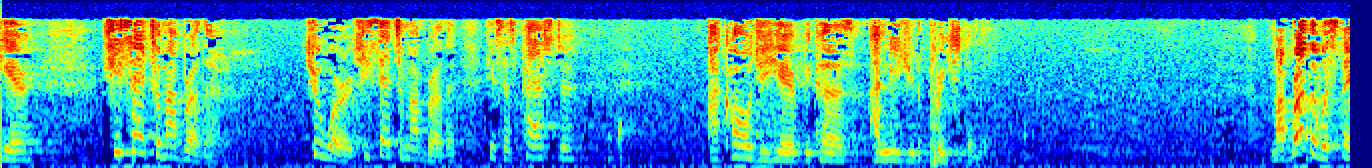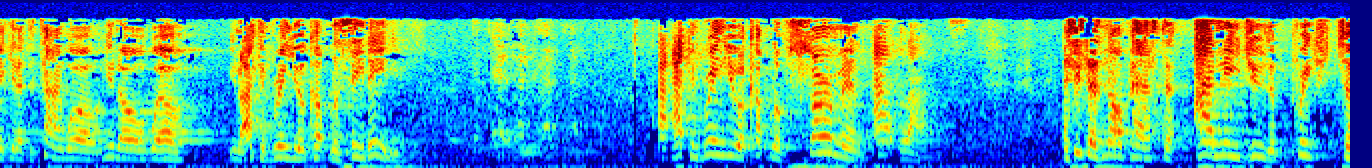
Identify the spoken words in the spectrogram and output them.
here. She said to my brother, true words. She said to my brother, she says, Pastor, I called you here because I need you to preach to me. My brother was thinking at the time, well, you know, well, you know, I can bring you a couple of CDs. I, I can bring you a couple of sermon outlines. And she says, No, Pastor, I need you to preach to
